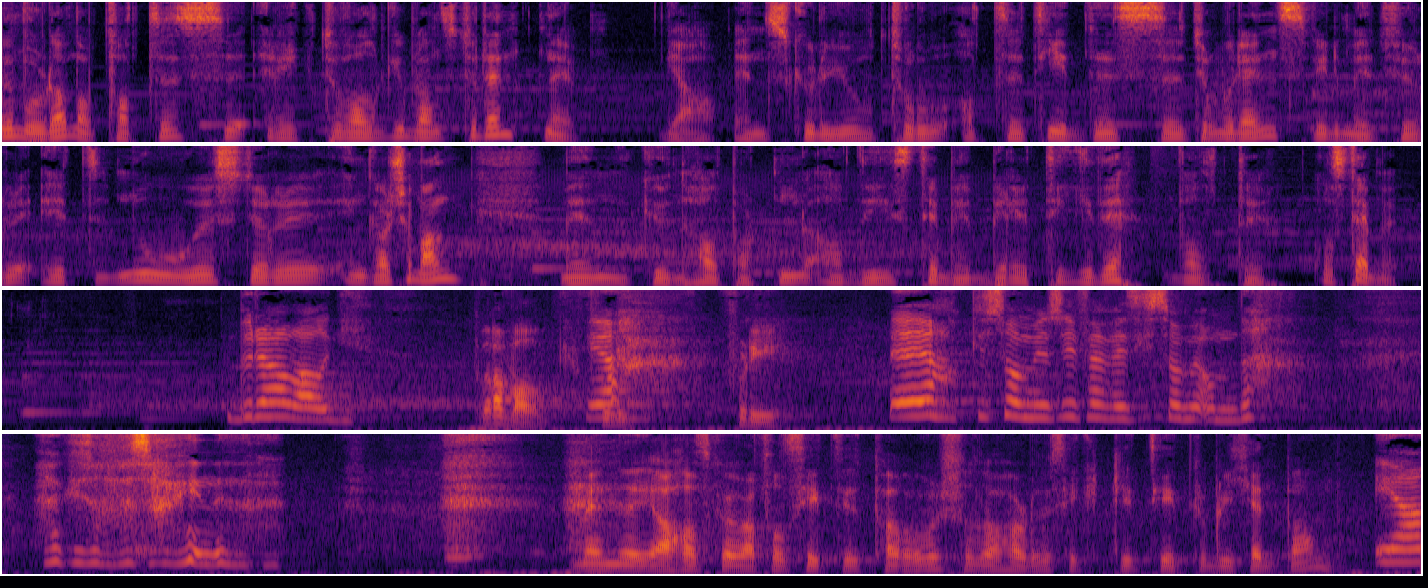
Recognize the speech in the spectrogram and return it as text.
Men hvordan oppfattes rektorvalget blant studentene? Ja, en skulle jo tro at tidenes turbulens vil medføre et noe større engasjement, men kun halvparten av de stemmeberettigede valgte å stemme. Bra valg. Bra valg. Fordi? Ja. fordi? Jeg har ikke så mye å si, for jeg vet ikke så mye om det. Jeg har ikke så mye å si inn i det. Men ja, han skal i hvert fall sitte i et par år, så da har du sikkert tid til å bli kjent med han? Ja,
